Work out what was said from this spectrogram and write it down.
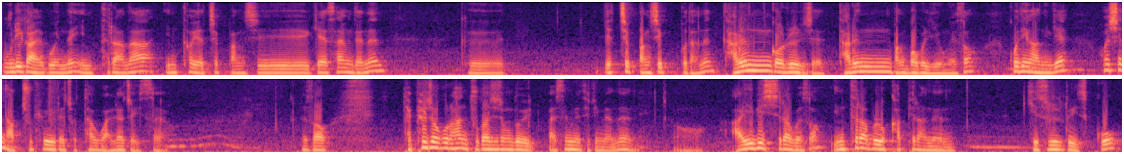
우리가 알고 있는 인트라나 인터 예측 방식에 사용되는 그 예측 방식보다는 다른 거를 이제 다른 방법을 이용해서 코딩하는 게 훨씬 압축 효율에 좋다고 알려져 있어요. 음. 그래서 대표적으로 한 두 가지 정도 말씀을 드리면은 어, IBC라고 해서 인트라블록 카피라는 음. 기술도 있고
